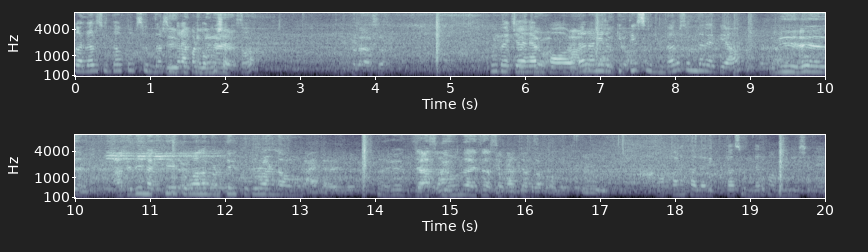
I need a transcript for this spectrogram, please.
कलर सुद्धा खूप सुंदर सुंदर आपण बघू शकतो. खूप ह्याच्या ह्या. बॉर्डर आणि किती सुंदर सुंदर आहेत या. तुम्ही हे अगदी नक्की तुम्हाला म्हणतील कुठून आणला जास्त घेऊन जायचं असं. आपण कलर इतका सुंदर कॉम्बिनेशन आहे.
